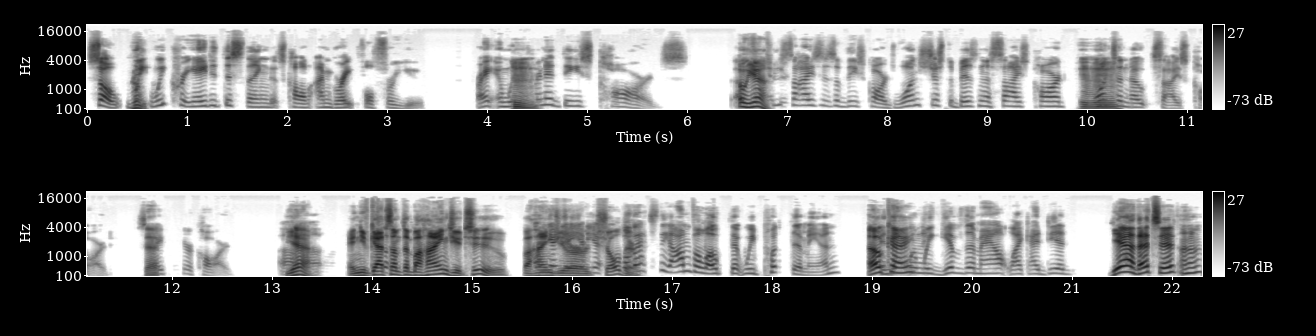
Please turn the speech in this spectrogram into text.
So we, we created this thing that's called I'm Grateful for You right? And we mm. printed these cards. Oh yeah, two sizes of these cards. One's just a business size card. Mm-hmm. One's a note size card. So, right, your card. Yeah, uh, and you've got so, something behind you too, behind oh, yeah, your yeah, yeah, shoulder. Well, that's the envelope that we put them in. Okay. when we give them out, like I did. Yeah, that's it. Uh-huh.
